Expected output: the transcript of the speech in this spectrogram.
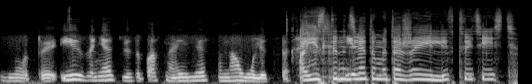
вот, и занять безопасное место на улице. А если на девятом этаже и лифт ведь есть?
